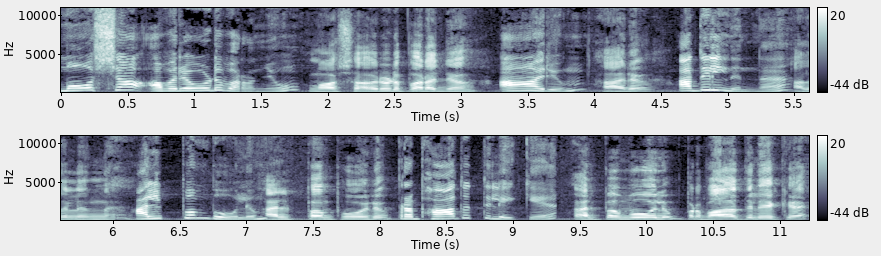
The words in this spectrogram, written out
മോശ അവരോട് പറഞ്ഞു മോശ അവരോട് പറഞ്ഞു ആരും ആരും അതിൽ നിന്ന് അതിൽ നിന്ന് അല്പം പോലും അല്പം പോലും പ്രഭാതത്തിലേക്ക് അല്പം പോലും പ്രഭാതത്തിലേക്ക്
